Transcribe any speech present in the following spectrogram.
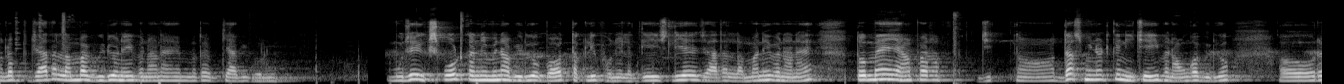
मतलब ज़्यादा लंबा वीडियो नहीं बनाना है मतलब क्या भी बोलूँ। मुझे एक्सपोर्ट करने में ना वीडियो बहुत तकलीफ़ होने लगती है इसलिए ज़्यादा लंबा नहीं बनाना है। तो मैं यहाँ पर जितना, दस मिनट के नीचे ही बनाऊँगा वीडियो और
